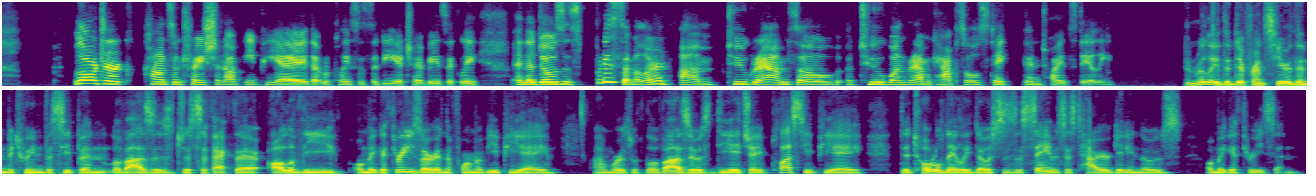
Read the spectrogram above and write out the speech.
larger concentration of EPA that replaces the DHA basically. And the dose is pretty similar um, two grams, so two one gram capsules taken twice daily. And really, the difference here then between Vascepa and Lovaza is just the fact that all of the omega 3s are in the form of EPA. Um, whereas with Lovaza, it was DHA plus EPA. The total daily dose is the same. It's just how you're getting those omega 3s in.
